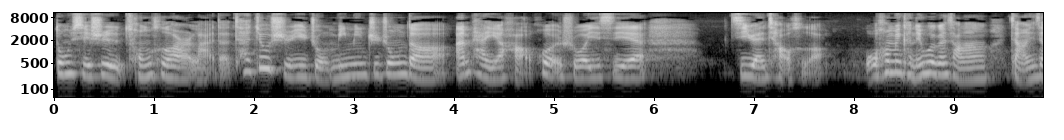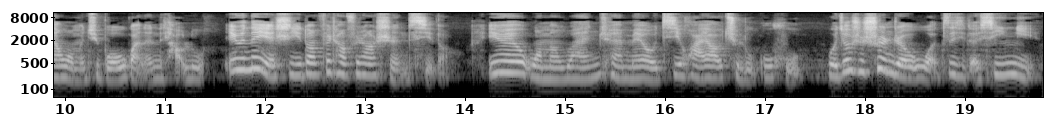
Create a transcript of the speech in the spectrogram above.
东西是从何而来的，它就是一种冥冥之中的安排也好，或者说一些机缘巧合。我后面肯定会跟小狼讲一讲我们去博物馆的那条路，因为那也是一段非常非常神奇的，因为我们完全没有计划要去泸沽湖，我就是顺着我自己的心意，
